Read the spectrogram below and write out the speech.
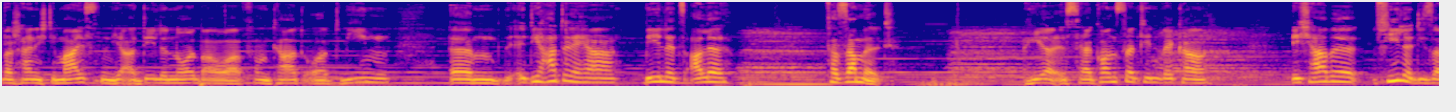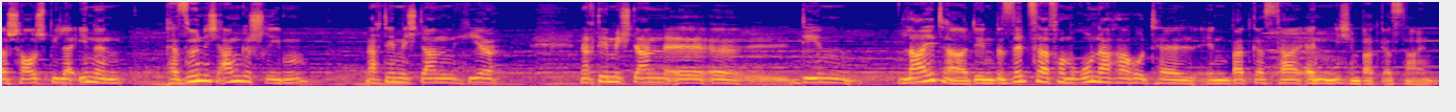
wahrscheinlich die meisten, hier Adele Neubauer vom Tatort Wien. Ähm, die hatte Herr Belitz alle versammelt. Hier ist Herr Konstantin Wecker. Ich habe viele dieser SchauspielerInnen persönlich angeschrieben, nachdem ich dann hier nachdem ich dann äh, äh, den Leiter, den Besitzer vom Ronacher Hotel in Bad Gastein, äh, nicht in Bad Gastein,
